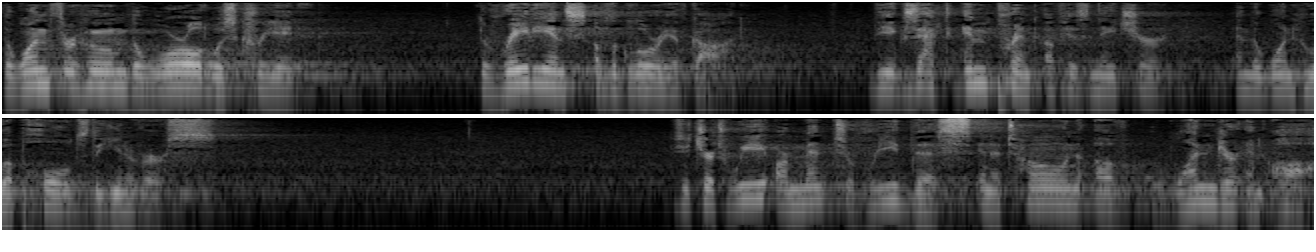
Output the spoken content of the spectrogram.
the one through whom the world was created, the radiance of the glory of God the exact imprint of his nature and the one who upholds the universe. You see, church, we are meant to read this in a tone of wonder and awe.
